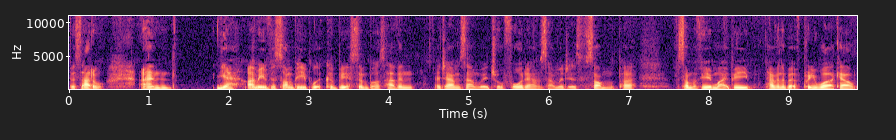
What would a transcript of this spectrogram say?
the saddle. And yeah, I mean, for some people it could be as simple as having a jam sandwich or four jam sandwiches. For some, per, for some of you, it might be having a bit of pre-workout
